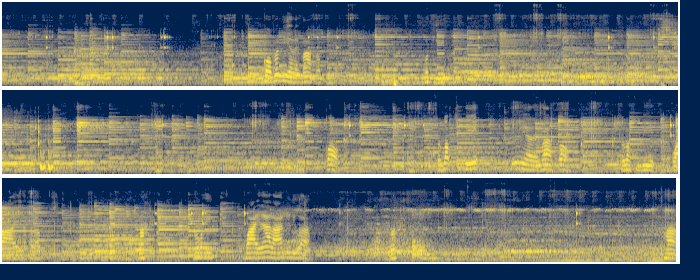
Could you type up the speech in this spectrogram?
ก็ไม่มีอะไรมากครับเมื่อกี้ก็สำหรับคลิปนี้ ไม่มีอะไรมากก็สำหรับคลิปนี้บายนะครับมาเราไปบายหน้าร้านกันดีกว่ามาถึงผ้า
